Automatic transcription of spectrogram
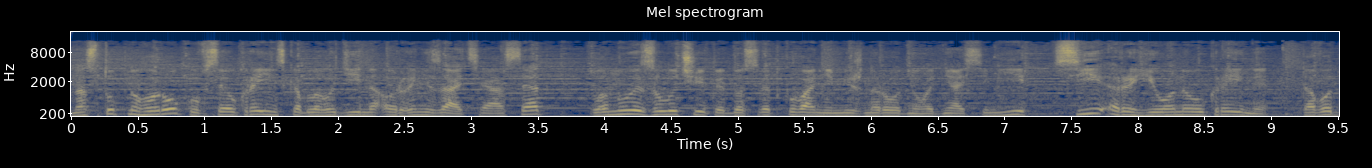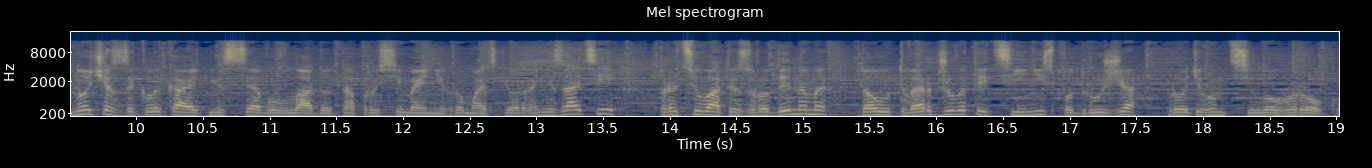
Наступного року Всеукраїнська благодійна організація АСЕТ планує залучити до святкування Міжнародного дня сім'ї всі регіони України та водночас закликають місцеву владу та просімейні громадські організації працювати з родинами та утверджувати цінність подружжя протягом цілого року.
